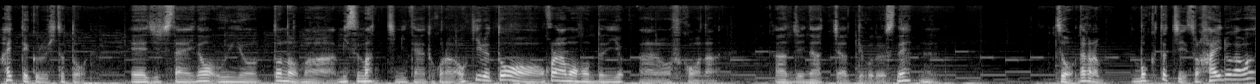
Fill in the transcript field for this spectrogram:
入ってくる人と、えー自治体の運用との、まあ、ミスマッチみたいなところが起きると、これはもう本当に、あの、不幸な感じになっちゃうってことですね。うん。そう。だから、僕たち、その入る側、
